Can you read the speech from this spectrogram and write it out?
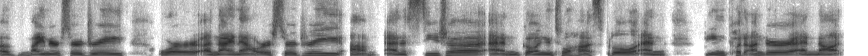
a minor surgery or a nine-hour surgery, um, anesthesia and going into a hospital and being put under and not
